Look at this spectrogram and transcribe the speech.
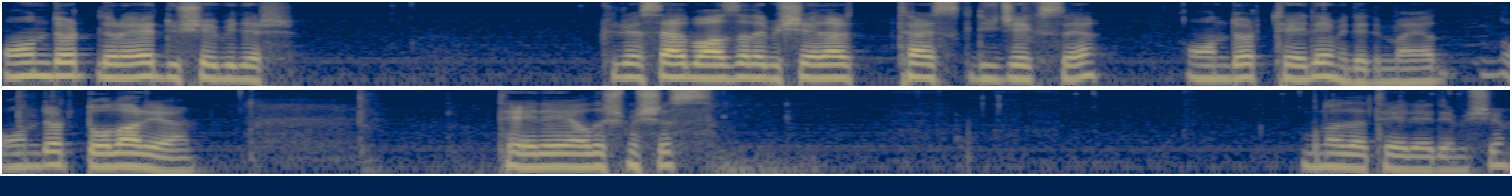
14 liraya düşebilir. Küresel bazda da bir şeyler ters gidecekse 14 TL mi dedim ben ya? 14 dolar ya. TL'ye alışmışız. Buna da TL demişim.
